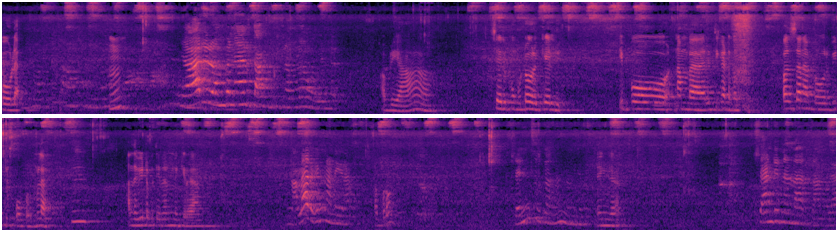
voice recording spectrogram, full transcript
போகல ம். அப்படியா? சரி இப்போ உங்கள்கிட்ட ஒரு கேள்வி. இப்போது நம்ம ரித்திகாட்ட ஃபஸ்ட் ஃபர்ஸ்ட்டாக நான் இப்போ ஒரு வீட்டுக்கு போக போகிறோம்ல அந்த வீட்டை பற்றி என்ன நினைக்கிறேன் நல்லா இருக்குன்னு நினைக்கிறேன். அப்புறம்? ஃப்ரெண்ட்ஸ் நினைக்கிறேன். எங்கே? சாண்டின் இருக்காங்களே.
